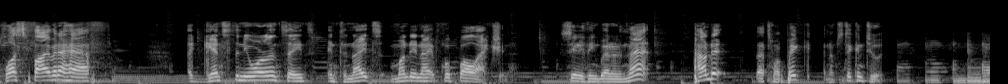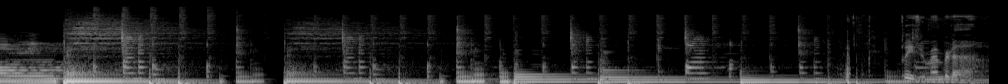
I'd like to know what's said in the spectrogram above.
plus five and a half against the New Orleans Saints in tonight's Monday Night Football action. See anything better than that? Pound it. That's my pick, and I'm sticking to it. Please remember to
